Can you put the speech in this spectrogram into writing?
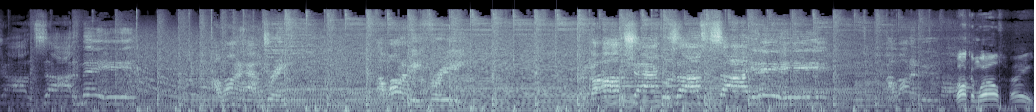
child inside of me. I wanna have a drink. I wanna be free. Break all the shackles of society. I wanna do more. Welcome, world. Hey,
